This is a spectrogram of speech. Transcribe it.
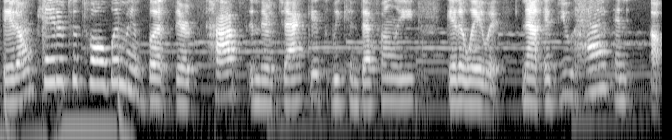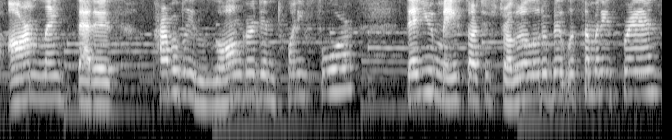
they don't cater to tall women but their tops and their jackets we can definitely get away with now if you have an arm length that is probably longer than 24 then you may start to struggle a little bit with some of these brands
